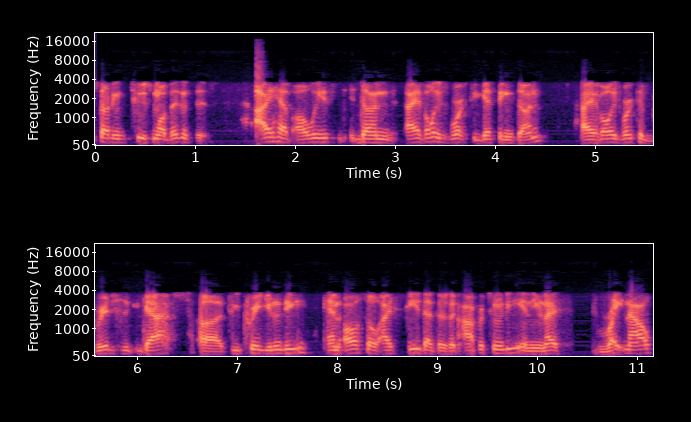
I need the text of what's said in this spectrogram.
starting two small businesses. I have always done, I have always worked to get things done. I have always worked to bridge gaps, uh, to create unity. And also, I see that there's an opportunity in the United States right now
